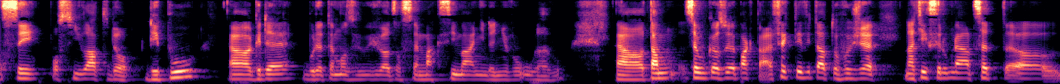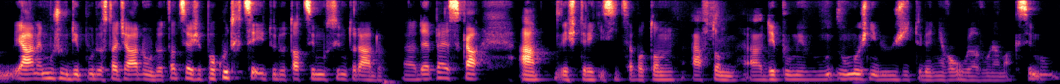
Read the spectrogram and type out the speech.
si posílat do DIPu, kde budete moct využívat zase maximální daňovou úlevu. Tam se ukazuje pak ta efektivita toho, že na těch 1700 já nemůžu v DIPu dostat žádnou dotaci, že pokud chci i tu dotaci, musím to dát do DPS a 2 4000 potom v tom DIPu mi umožní využít tu daňovou úlevu na maximum.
